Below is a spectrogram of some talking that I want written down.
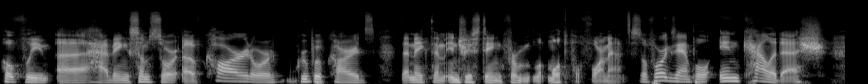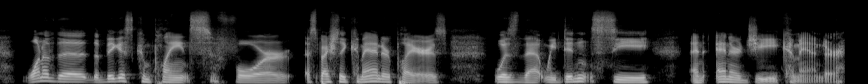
hopefully, uh, having some sort of card or group of cards that make them interesting for m- multiple formats. So, for example, in Kaladesh, one of the the biggest complaints for especially commander players was that we didn't see an energy commander.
